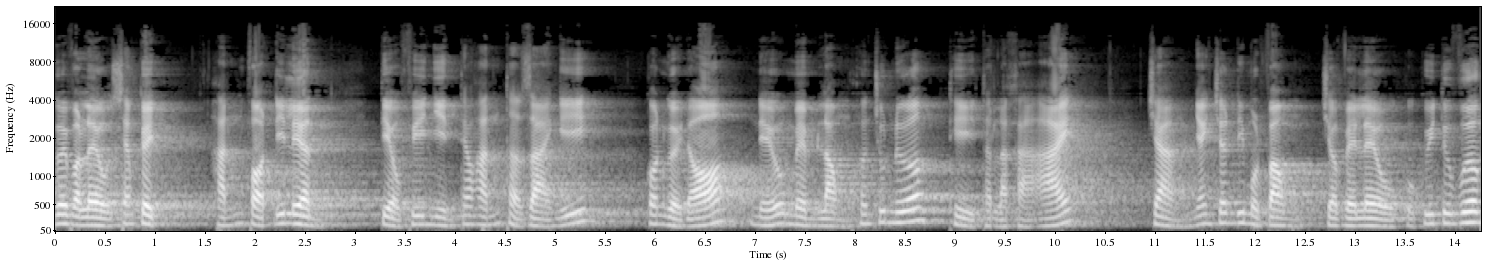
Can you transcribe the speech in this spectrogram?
Ngươi vào lều xem kịch. Hắn vọt đi liền. Tiểu Phi nhìn theo hắn thở dài nghĩ. Con người đó nếu mềm lòng hơn chút nữa thì thật là khả ái. Chàng nhanh chân đi một vòng Trở về lều của Quy Tư Vương.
